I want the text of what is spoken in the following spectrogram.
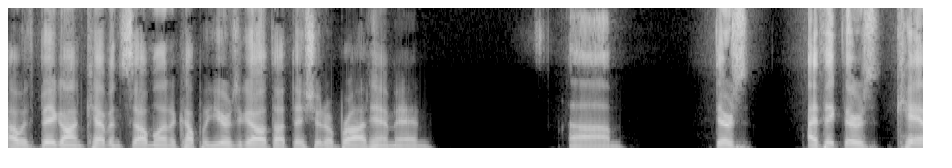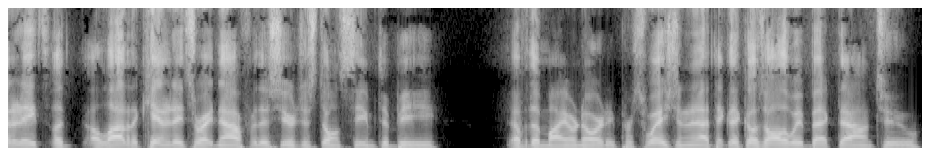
I was big on Kevin Sumlin a couple years ago. I thought they should have brought him in. Um, there's, I think there's candidates. A, a, lot of the candidates right now for this year just don't seem to be of the minority persuasion, and I think that goes all the way back down to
